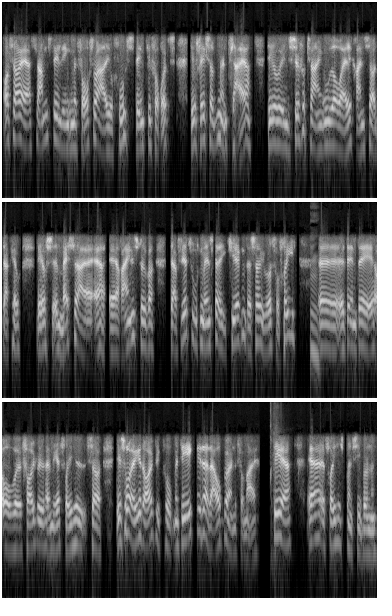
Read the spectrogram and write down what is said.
Og så er sammenstillingen med forsvaret jo fuldstændig forrygt. Det er jo slet ikke sådan, man plejer. Det er jo en søforklaring ud over alle grænser, og der kan jo laves masser af, af regnestykker. Der er flere tusind mennesker i kirken, der så i øvrigt får fri mm. øh, den dag, og øh, folk vil have mere frihed. Så det tror jeg ikke et øjeblik på, men det er ikke det, der er det afgørende for mig. Det er, er frihedsprincipperne.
